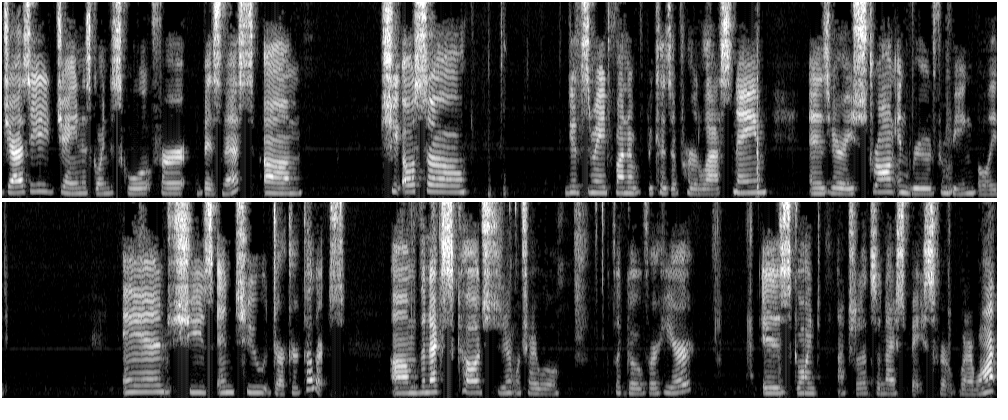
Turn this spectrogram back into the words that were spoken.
Jazzy Jane is going to school for business. Um, she also gets made fun of because of her last name and is very strong and rude from being bullied. And she's into darker colors. Um, the next college student, which I will click over here, is going to, actually that's a nice space for what I want.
